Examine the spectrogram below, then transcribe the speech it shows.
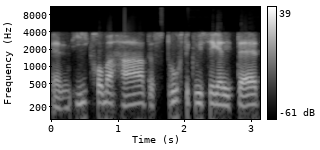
Einkommen zu haben. Das braucht eine gewisse Realität.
